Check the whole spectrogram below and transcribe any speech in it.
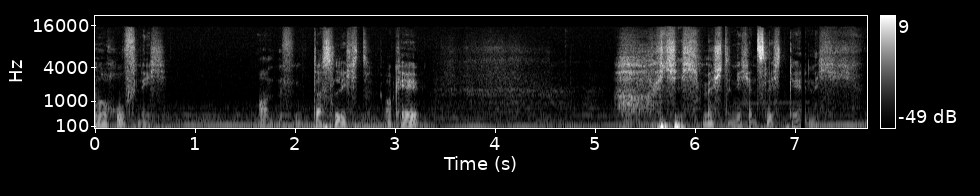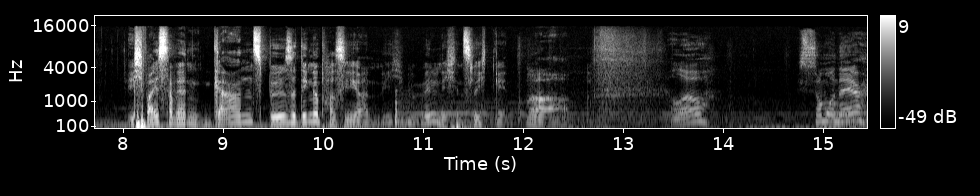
Junge, ruf nicht. Und das Licht, okay? Ich, ich möchte nicht ins Licht gehen. Ich, ich weiß, da werden ganz böse Dinge passieren. Ich will nicht ins Licht gehen. Ah. Hello? Is someone there?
